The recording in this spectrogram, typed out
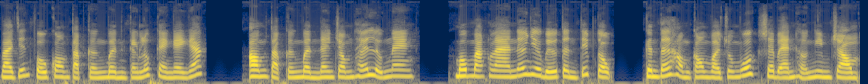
và chính phủ của ông Tập Cận Bình càng lúc càng gay gắt. Ông Tập Cận Bình đang trong thế lưỡng nan. Một mặt là nếu như biểu tình tiếp tục, kinh tế Hồng Kông và Trung Quốc sẽ bị ảnh hưởng nghiêm trọng.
